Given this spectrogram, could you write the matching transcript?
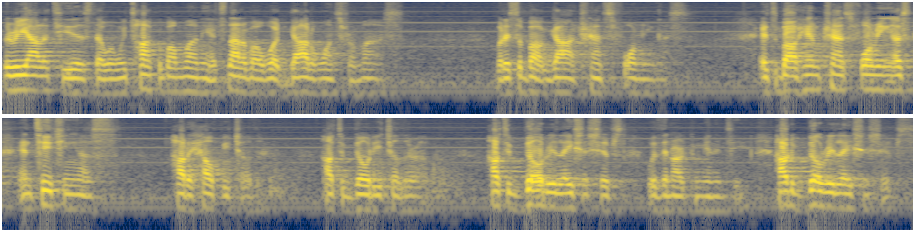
the reality is that when we talk about money, it's not about what God wants from us, but it's about God transforming us. It's about him transforming us and teaching us how to help each other, how to build each other up how to build relationships within our community, how to build relationships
